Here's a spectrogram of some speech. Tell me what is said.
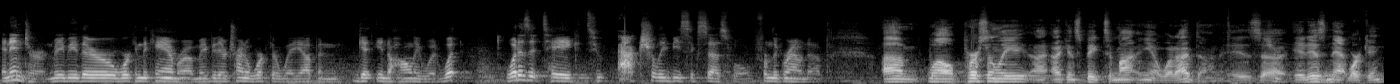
an intern, maybe they're working the camera, maybe they're trying to work their way up and get into Hollywood. What what does it take to actually be successful from the ground up? Um, well, personally, I, I can speak to my, you know, what I've done is uh, it is networking,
